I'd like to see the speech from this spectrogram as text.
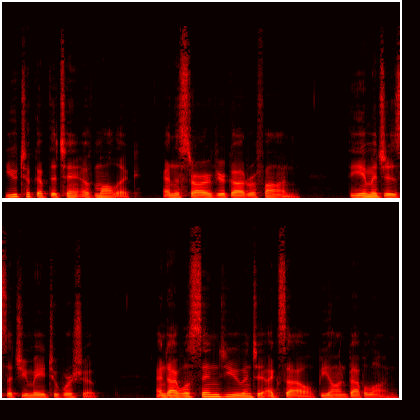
You took up the tent of Moloch and the star of your god Rephan, the images that you made to worship, and I will send you into exile beyond Babylon.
